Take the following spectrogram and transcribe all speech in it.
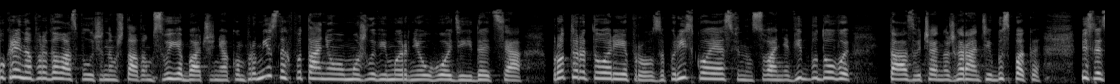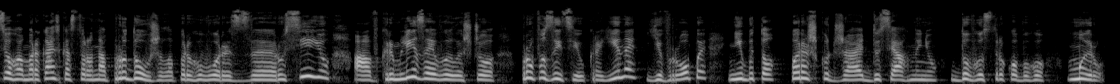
Україна передала Сполученим Штатам своє бачення компромісних питань у можливій мирній угоді. Йдеться про території, про Запорізьку АЕС, фінансування відбудови та, звичайно ж, гарантії безпеки. Після цього американська сторона продовжила переговори з Росією. А в Кремлі заявили, що пропозиції України, Європи, нібито перешкоджають досягненню довгострокового миру.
